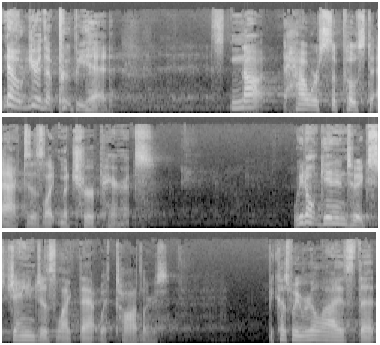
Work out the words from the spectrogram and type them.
No, you're the poopy head. It's not how we're supposed to act as like mature parents. We don't get into exchanges like that with toddlers because we realize that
